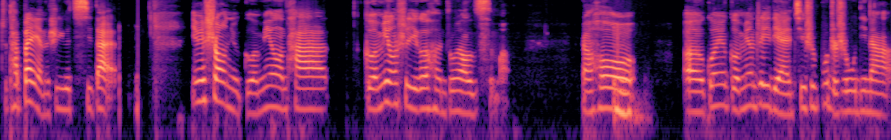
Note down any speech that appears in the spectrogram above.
就他扮演的是一个期待，因为少女革命，它革命是一个很重要的词嘛。然后，呃，关于革命这一点，其实不只是乌蒂娜，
